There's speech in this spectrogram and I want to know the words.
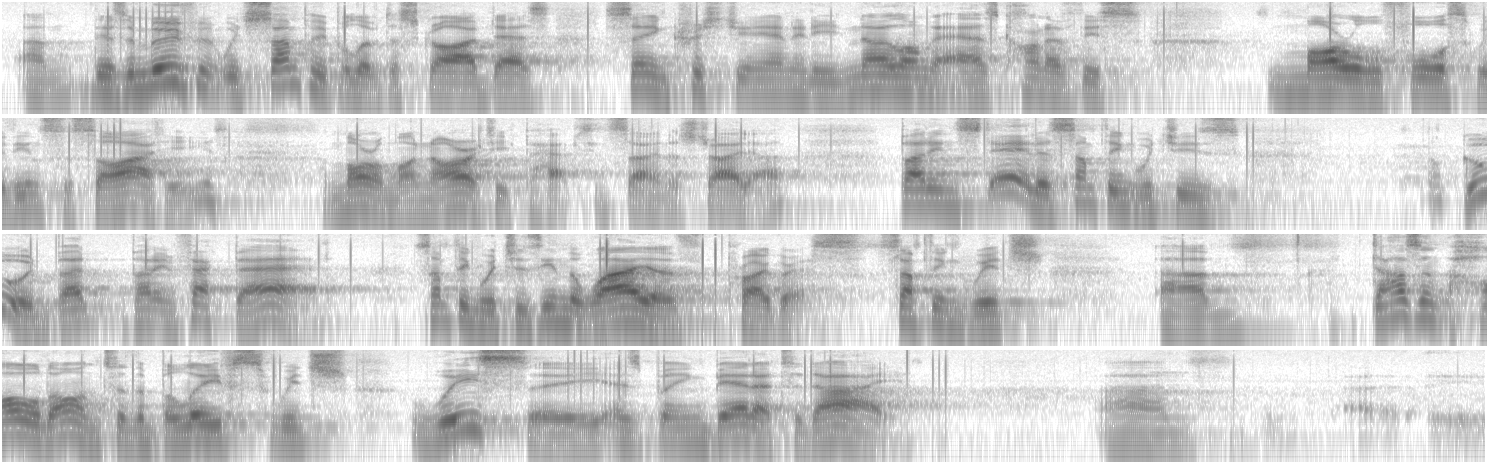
Um, there's a movement which some people have described as seeing Christianity no longer as kind of this moral force within society, a moral minority perhaps you'd say in Australia, but instead as something which is not good, but, but in fact bad, something which is in the way of progress, something which um, doesn't hold on to the beliefs which we see as being better today. Um,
